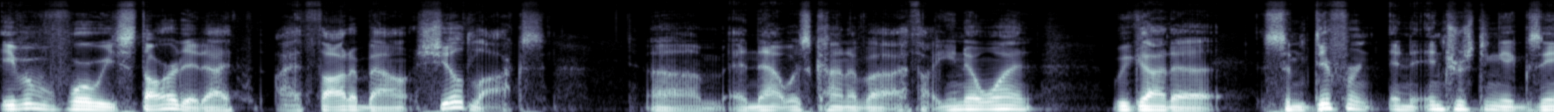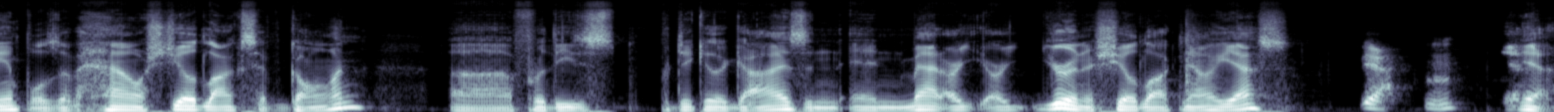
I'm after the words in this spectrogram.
even before we started, I, I thought about shield locks. Um, and that was kind of a, I thought, you know what, we got a, some different and interesting examples of how shield locks have gone uh, for these particular guys. And, and Matt, are, are you're in a shield lock now? Yes. Yeah. Mhm. Yeah.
